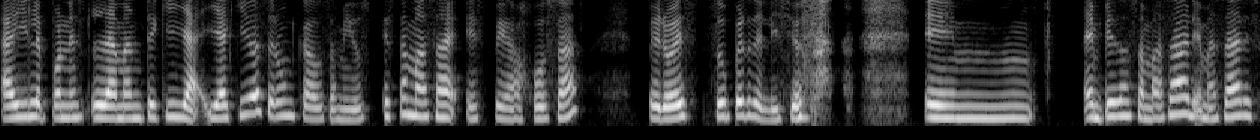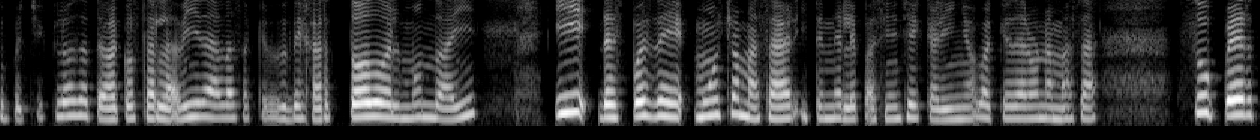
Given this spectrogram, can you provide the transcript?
ahí le pones la mantequilla. Y aquí va a ser un caos, amigos. Esta masa es pegajosa, pero es súper deliciosa. Em, empiezas a amasar y amasar, es súper chiclosa, te va a costar la vida, vas a querer dejar todo el mundo ahí. Y después de mucho amasar y tenerle paciencia y cariño, va a quedar una masa súper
